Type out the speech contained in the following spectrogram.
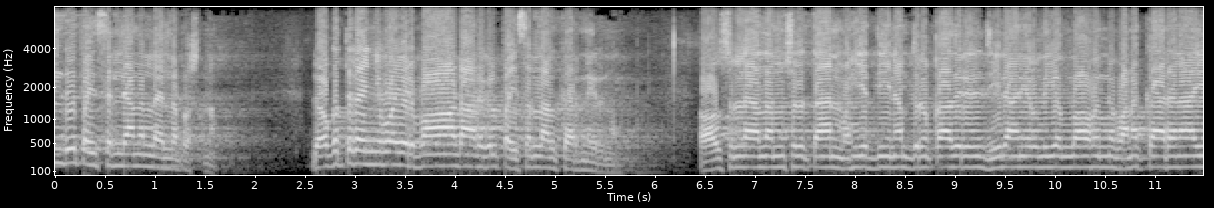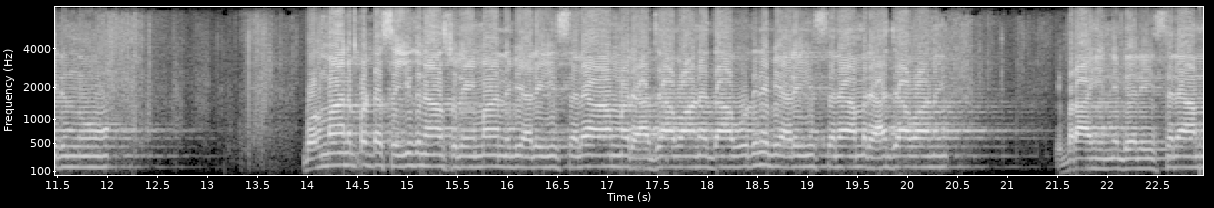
ഉണ്ട് പൈസ ഇല്ല എന്നുള്ളതല്ല പ്രശ്നം. ലോകത്ത് കഴിഞ്ഞു പോയ ഒരുപാട് ആളുകൾ പൈസ ഉള്ള ആൾക്കാരനായിരുന്നു. റൗസുല്ലാദം Sultan Mohiuddin Abdul Qadir Jilani റബിയാഹുന് പണക്കാരനായിരുന്നു. ബഹുമാനപ്പെട്ട സയ്യിദ്ന സുലൈമാൻ നബി അലൈഹിസ്സലാം രാജാവാണ് ദാവൂദ് നബി അലൈഹിസ്സലാം രാജാവാണ് ഇബ്രാഹിം നബി അലൈഹിസ്സലാം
